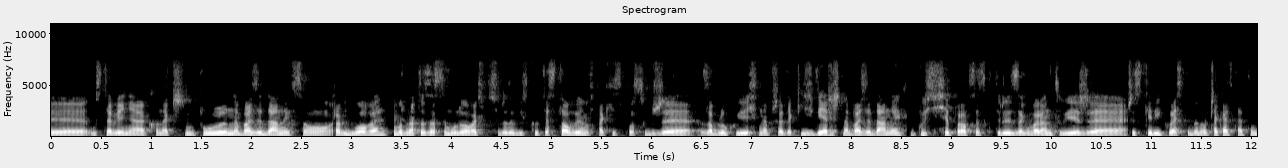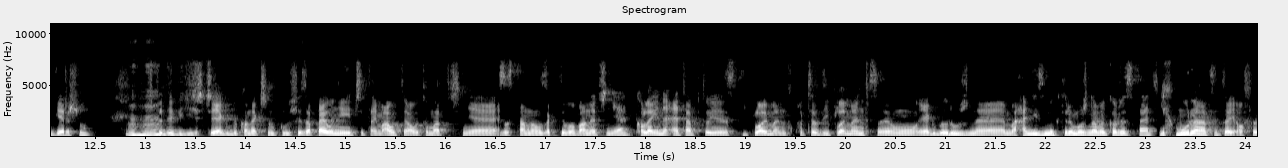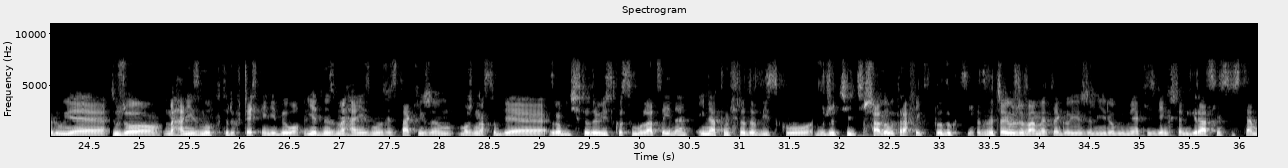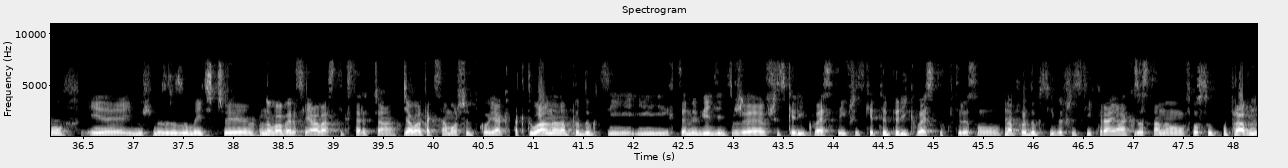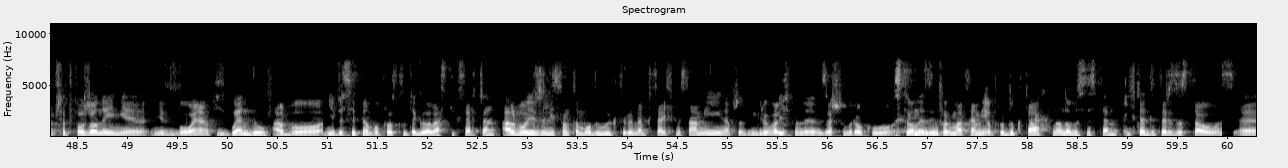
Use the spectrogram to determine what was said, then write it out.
ustawienia connection pool na bazie danych są prawidłowe. Można to zasymulować w środowisku testowym w taki sposób, że zablokuje się na przykład jakiś wiersz na bazie danych, upuści się proces, który zagwarantuje, że wszystkie requesty będą czekać na tym wierszu. Mhm. Wtedy widzisz, czy jakby connection pool się zapełni, czy timeouty automatycznie zostaną zaktywowane, czy nie. Kolejny etap to jest deployment. Podczas deployment są jakby różne mechanizmy, które można wykorzystać i chmura tutaj oferuje dużo mechanizmów, których wcześniej nie było. Jednym z mechanizmów jest taki, że można sobie zrobić środowisko symulacyjne i na tym środowisku wrzucić shadow traffic z produkcji. Zazwyczaj używamy tego, jeżeli robimy jakieś większe migracje systemów i, i musimy zrozumieć, czy nowa wersja Elasticsearcha działa tak samo szybko jak aktualna na produkcji i chcemy wiedzieć, że wszystkie requesty i wszystkie typy requestów, które są na produkcji we wszystkich krajach, zostaną w sposób poprawny przetworzone i nie, nie wywołają jakichś błędów, albo nie wysypią po prostu tego Elasticsearcha, albo jeżeli są to moduły, które napisaliśmy sami, na przykład migrowaliśmy w zeszłym roku stronę z informacjami o produktach na nowy system i wtedy też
